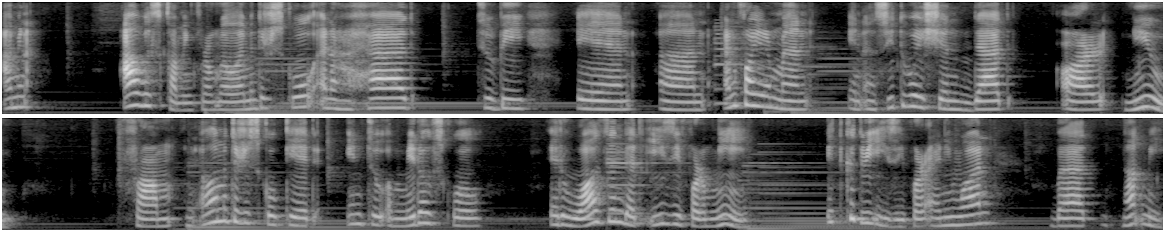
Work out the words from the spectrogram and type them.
I mean, I was coming from elementary school and I had to be in an environment in a situation that are new. From an elementary school kid into a middle school it wasn't that easy for me. It could be easy for anyone but not me.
